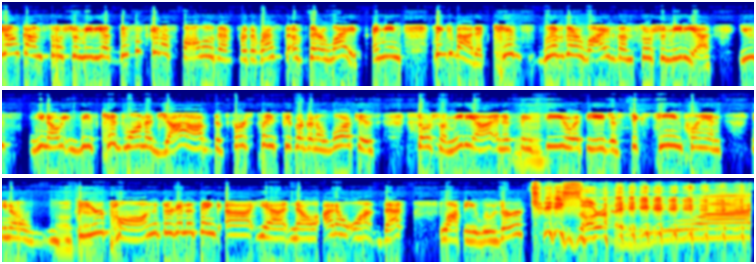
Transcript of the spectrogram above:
junk on social media. This is going to follow them for the rest of their life. I mean, think about it. Kids live their lives on social media. You, you know, these kids want a job. The first place people are going to look is social media. And if they see you at the age of 16 playing, you know, Okay. beer pong, they're going to think, uh, yeah, no, I don't want that sloppy loser. Jeez, all right. What?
